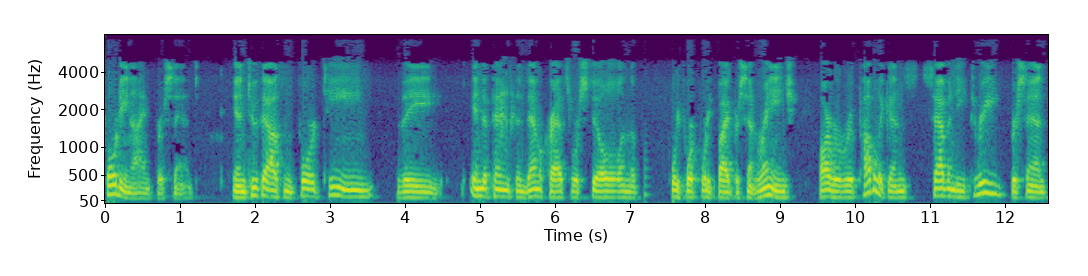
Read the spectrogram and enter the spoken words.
49%. In 2014, the independents and Democrats were still in the 44, 45% range. However, Republicans, 73%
